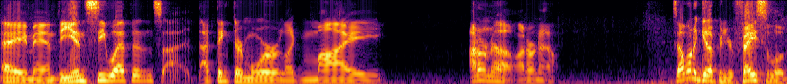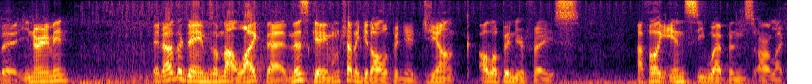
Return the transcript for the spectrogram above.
hey, man, the NC weapons, I, I think they're more like my... I don't know, I don't know. So I want to get up in your face a little bit, you know what I mean? In other games, I'm not like that. In this game, I'm trying to get all up in your junk, all up in your face. I feel like NC weapons are like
